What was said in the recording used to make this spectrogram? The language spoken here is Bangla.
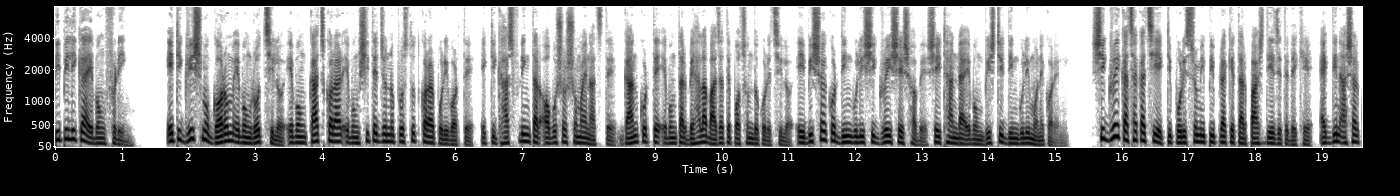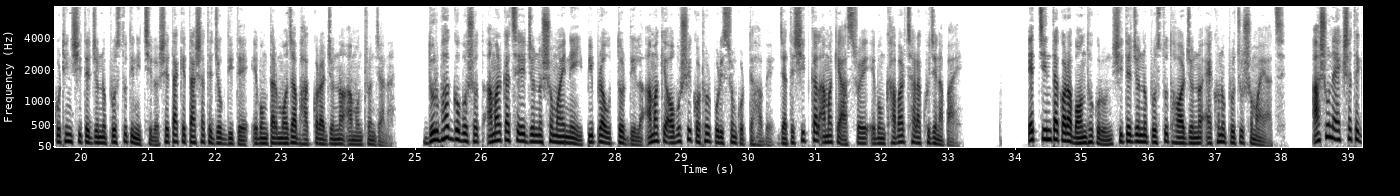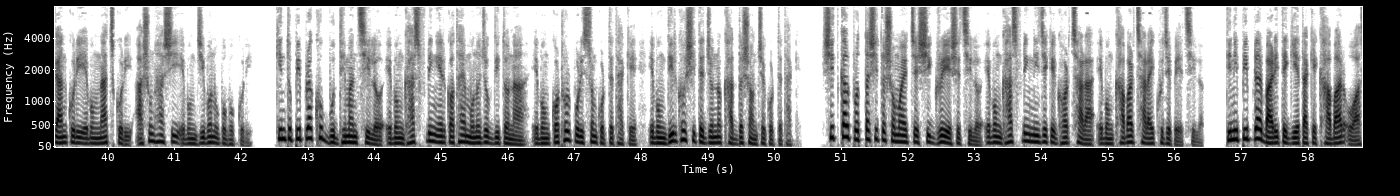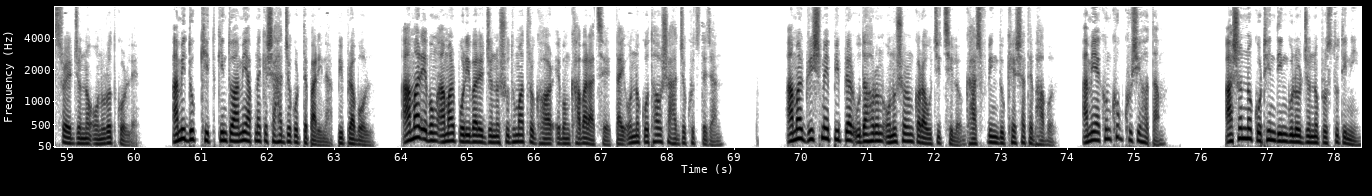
পিপিলিকা এবং ফড়িং। এটি গ্রীষ্ম, গরম এবং রোদ ছিল এবং কাজ করার এবং শীতের জন্য প্রস্তুত করার পরিবর্তে একটি ঘাসফড়িং তার অবসর সময় নাচতে, গান করতে এবং তার বেহালা বাজাতে পছন্দ করেছিল। এই বিস্ময়কর দিনগুলি শীঘ্রই শেষ হবে, সেই ঠান্ডা এবং বৃষ্টির দিনগুলি মনে করেনি। শীঘ্রই কাছাকাছি একটি পরিশ্রমী পিঁপড়াকে তার পাশ দিয়ে যেতে দেখে একদিন আসার কঠিন শীতের জন্য প্রস্তুতি নিচ্ছিল। সে তাকে তার সাথে যোগ দিতে এবং তার মজা ভাগ করার জন্য আমন্ত্রণ জানায়। দুর্ভাগ্যবশত আমার কাছে এর জন্য সময় নেই, পিঁপড়া উত্তর দিল, আমাকে অবশ্যই কঠোর পরিশ্রম করতে হবে, যাতে শীতকাল আমাকে আশ্রয় এবং খাবার ছাড়া খুঁজে না পায়। এর চিন্তা করা বন্ধ করুন, শীতের জন্য প্রস্তুত হওয়ার জন্য এখনও প্রচুর সময় আছে। আসুন একসাথে গান করি এবং নাচ করি, আসুন হাসি এবং জীবন উপভোগ করি। কিন্তু পিঁপড়া খুব বুদ্ধিমান ছিল এবং ঘাসফ্রিং এর কথায় মনোযোগ দিত না এবং কঠোর পরিশ্রম করতে থাকে এবং দীর্ঘ শীতের জন্য খাদ্য সঞ্চয় করতে থাকে। শীতকাল প্রত্যাশিত সময়ের চেয়ে শীঘ্রই এসেছিল এবং ঘাসফ্রিং নিজেকে ঘর ছাড়া এবং খাবার ছাড়াই খুঁজে পেয়েছিল। তিনি পিঁপড়ার বাড়িতে গিয়ে তাকে খাবার ও আশ্রয়ের জন্য অনুরোধ করলে, আমি দুঃখিত, কিন্তু আমি আপনাকে সাহায্য করতে পারি না পিঁপড়া বল আমার এবং আমার পরিবারের জন্য শুধুমাত্র ঘর এবং খাবার আছে, তাই অন্য কোথাও সাহায্য খুঁজতে যান। আমার গ্রীষ্মে পিঁপড়ার উদাহরণ অনুসরণ করা উচিত ছিল ঘাসফ্রিং দুঃখের সাথে ভাবল। আমি এখন খুব খুশি হতাম। আসন্ন কঠিন দিনগুলোর জন্য প্রস্তুতি নিন।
